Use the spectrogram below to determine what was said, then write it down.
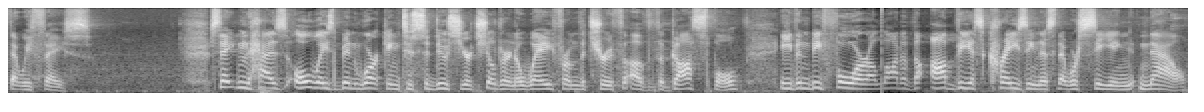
that we face. Satan has always been working to seduce your children away from the truth of the gospel, even before a lot of the obvious craziness that we're seeing now.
